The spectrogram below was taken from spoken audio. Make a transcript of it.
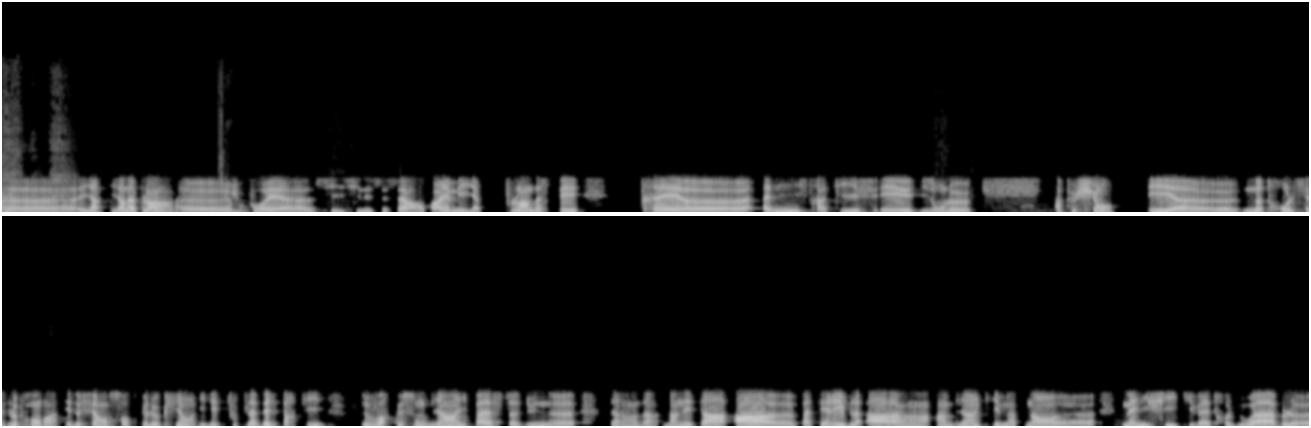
Euh, il y, y, en a plein. Euh, je pourrais, euh, si, si, nécessaire, en parler, mais il y a plein d'aspects très euh, administratifs et disons-le un peu chiants. Et euh, notre rôle, c'est de le prendre et de faire en sorte que le client, il ait toute la belle partie, de voir que son bien, il passe d'une euh, d'un état A euh, pas terrible à un, un, bien qui est maintenant euh, magnifique, qui va être louable,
